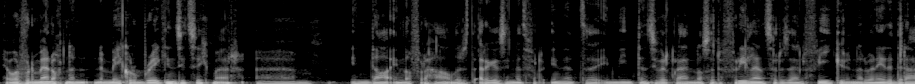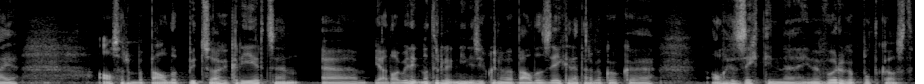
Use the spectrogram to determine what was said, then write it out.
Ja, voor mij nog een, een make or break in zit, zeg maar in dat, in dat verhaal. Er zit ergens in, het, in, het, eh, in die intentieverklaring dat ze de freelancer zijn fee kunnen naar beneden draaien als er een bepaalde put zou gecreëerd zijn. Uh, ja, dat wil ik natuurlijk niet, dus ik wil een bepaalde zekerheid. Dat heb ik ook uh, al gezegd in, uh, in mijn vorige podcast.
